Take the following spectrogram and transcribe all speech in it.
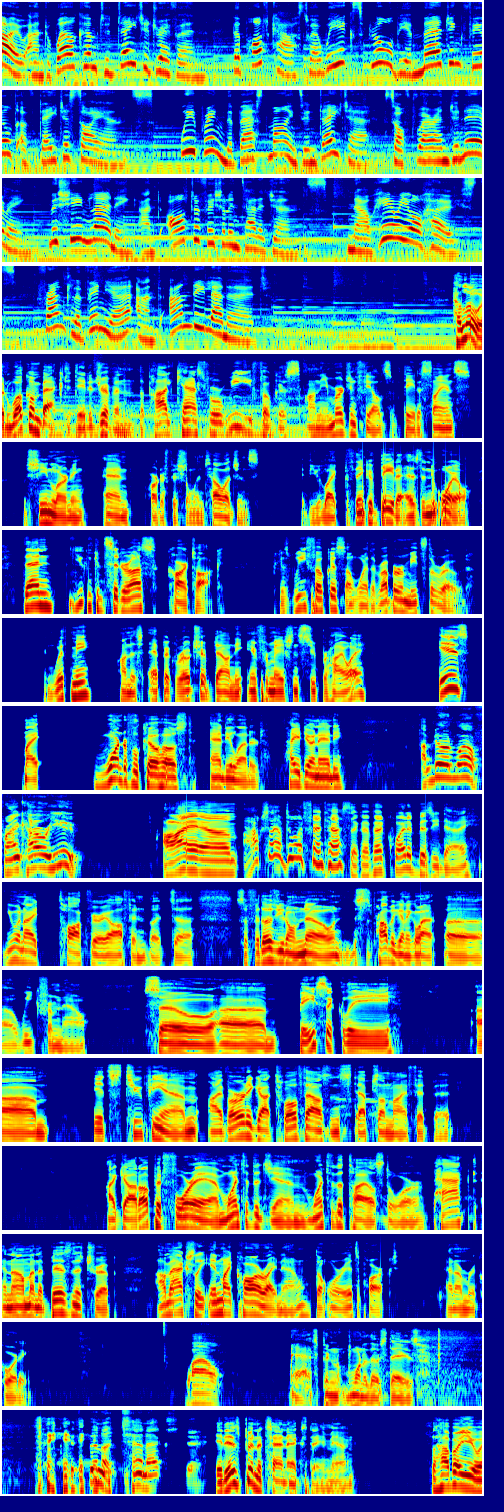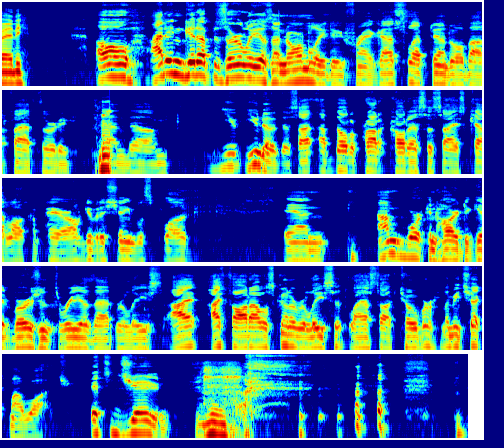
Hello, and welcome to Data Driven, the podcast where we explore the emerging field of data science. We bring the best minds in data, software engineering, machine learning, and artificial intelligence. Now, here are your hosts, Frank La Vigne and Andy Leonard. Hello, and welcome back to Data Driven, the podcast where we focus on the emerging fields of data science, machine learning, and artificial intelligence. If you like to think of data as the new oil, then you can consider us Car Talk, because we focus on where the rubber meets the road. And with me on this epic road trip down the information superhighway is my wonderful co-host Andy Leonard. How you doing, Andy? I'm doing well, Frank. How are you? I am actually I'm doing fantastic. I've had quite a busy day. You and I talk very often, but uh, so for those of you who don't know, and this is probably going to go out uh, a week from now. So uh, basically, um, it's 2 p.m. I've already got 12,000 steps on my Fitbit. I got up at 4 a.m., went to the gym, went to the tile store, packed, and I'm on a business trip. I'm actually in my car right now. Don't worry, it's parked, and I'm recording. Wow. Yeah, it's been one of those days. it's been a 10x day. It has been a 10x day, man. So, how about you, Andy? Oh, I didn't get up as early as I normally do, Frank. I slept until about 5:30. Hmm. and um, you you know this. I, I, built a product called SSIS Catalog Compare. I'll give it a shameless plug. And I'm working hard to get version three of that released. I, I thought I was going to release it last October. Let me check my watch. It's June.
